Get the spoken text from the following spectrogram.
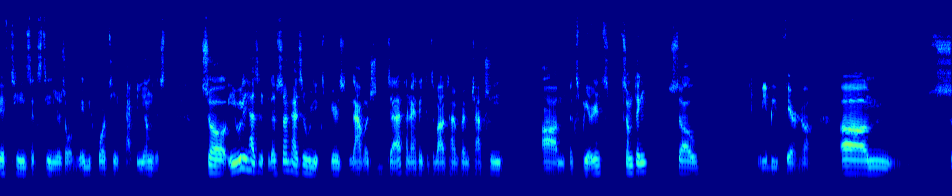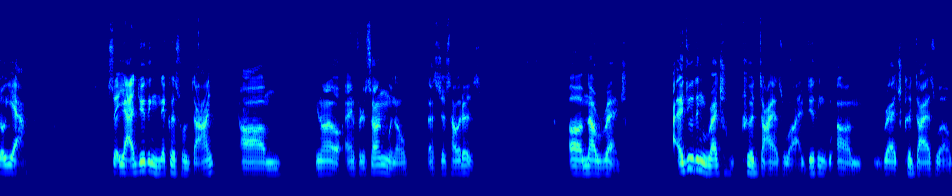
15, 16 years old, maybe 14 at the youngest. So he really hasn't. The son hasn't really experienced that much death, and I think it's about time for him to actually um, experience something. So maybe fair enough. Um, so yeah, so yeah, I do think Nicholas will die. Um, you know, and for the son, you know, that's just how it is. Um, now Reg, I do think Reg could die as well. I do think um Reg could die as well.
